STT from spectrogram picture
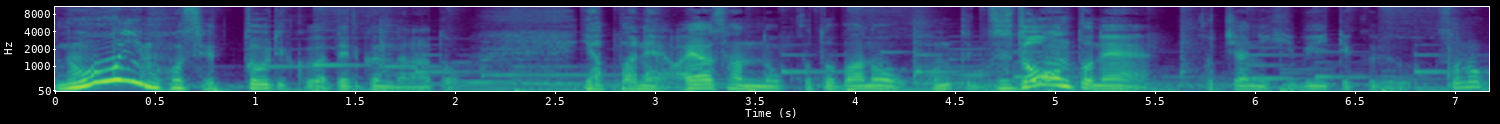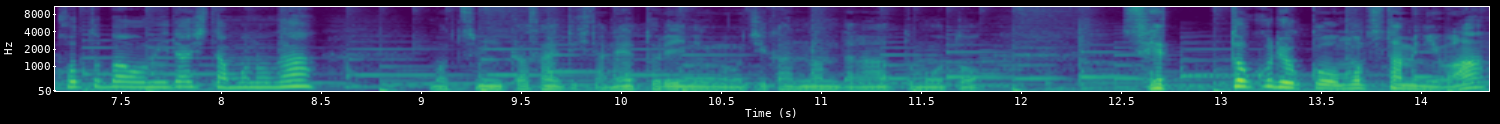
脳にも説得力が出てくるんだなと。やっぱねあやさんの言葉の本当にズドーンとねこちらに響いてくる。その言葉を生み出したものがもう積み重ねてきたねトレーニングの時間なんだなと思うと説得力を持つためには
